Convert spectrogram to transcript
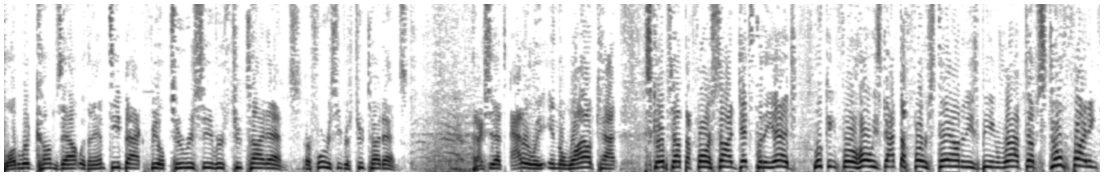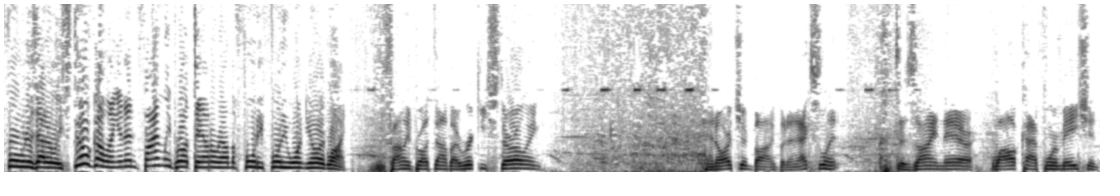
Ludwig comes out with an empty backfield, two receivers, two tight ends, or four receivers, two tight ends. And actually, that's Adderley in the Wildcat. Scopes out the far side, gets to the edge, looking for a hole. He's got the first down, and he's being wrapped up. Still fighting forward as Adderley, still going, and then finally brought down around the 40-41 yard line. Finally brought down by Ricky Sterling and Archenbach, but an excellent design there. Wildcat formation.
